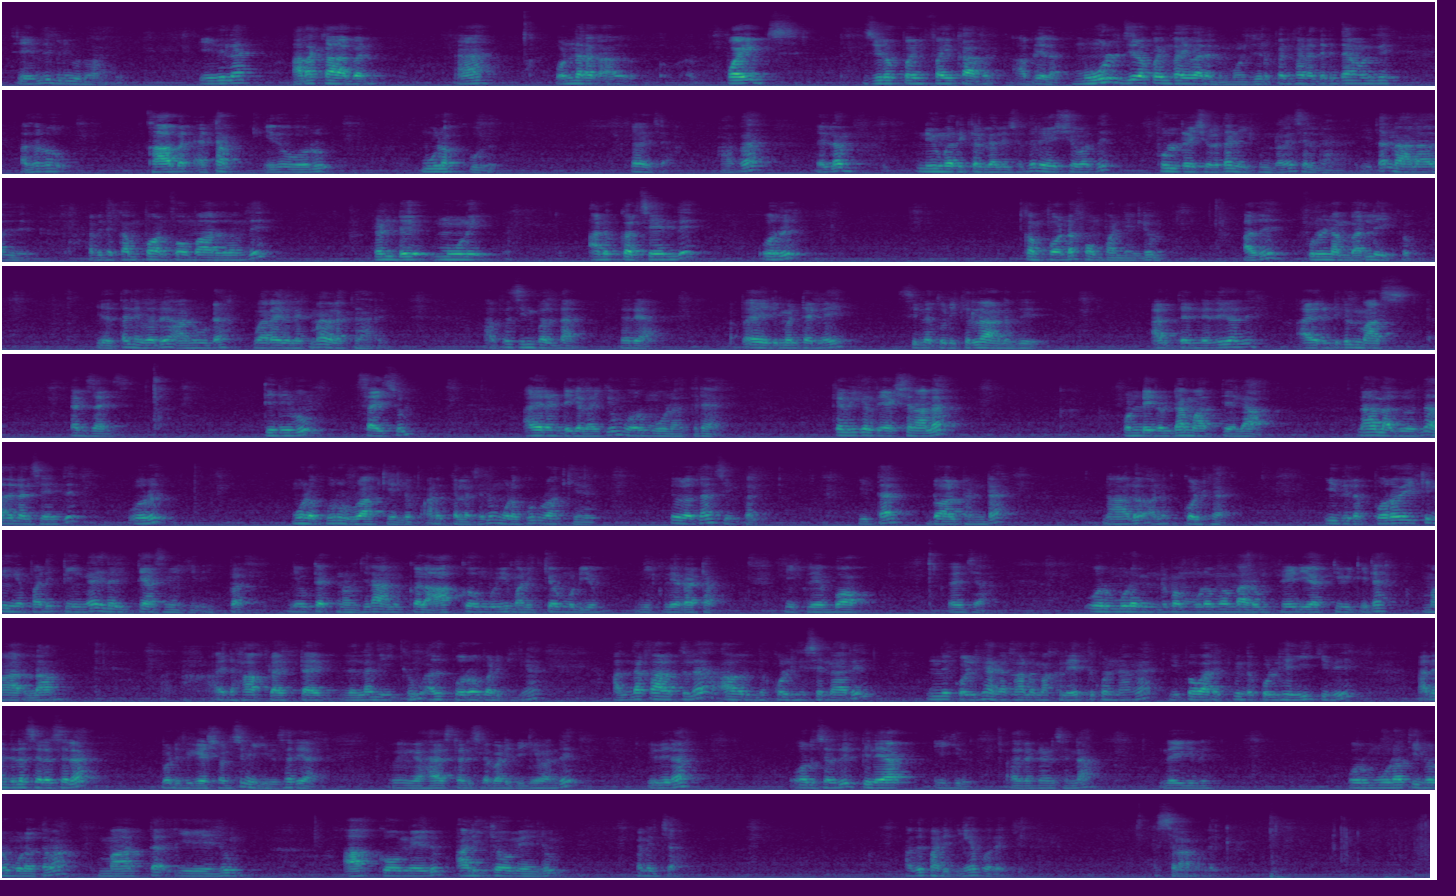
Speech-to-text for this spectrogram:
சேர்ந்து இப்படி உருவாகுது இதில் அரை கார்பன் ஆ ஒன்றரை points zero point five carbon அப்படி இல்லை. மூல் ஜீரோ பாயிண்ட் ஃபைவ் வரணும் மூல் ஜீரோ பாயிண்ட் ஃபைவ் தெரிஞ்சா அவங்களுக்கு அதோட கார்பன் அட்டம் இது ஒரு மூலக்கூறு. சரிச்சா அப்போ எல்லாம் நியூமரிக்கல் வேல்யூஸ் வந்து ரேஷியோ வந்து ஃபுல் ரேஷியோவில் தான் நீக்கணுன்றாங்க சொல்கிறாங்க இதுதான் நாலாவது இது. அப்போ இந்த கம்பவுண்ட் ஃபார்ம் ஆகிறது வந்து ரெண்டு மூணு அணுக்கள் சேர்ந்து ஒரு கம்பவுண்டை ஃபார்ம் பண்ணிடும். அது ஃபுல் நம்பரில் இருக்கும் இதைத்தான் இவர் அணுவோட வரை விளக்கமாக விளக்குறாரு. அப்போ சிம்பிள் தான். சரியா? அப்போ எலிமெண்ட் எண்ணெய் சின்ன துணிக்கல் ஆனது. அடுத்த என்னது வந்து ஐடென்டிக்கல் மாஸ் அண்ட் சைஸ் திணிவும் சைஸும் ஐடென்டிக்கல் ஆகியும் ஒரு மூலத்தில். கெமிக்கல் ரியாக்ஷனால் ஒன்றை ரெண்டாக மாற்றலாம் நான் அது வந்து அதில் சேர்ந்து ஒரு மூலக்கூறு உருவாக்கியலும் அணுக்களில் சேர்ந்து மூலக்கூறு உருவாக்கியலும். இவ்வளோ தான் சிம்பிள் இதுதான் டால்டன்ற நாலு அணுக்கொள்கை இதில் புறவைக்கு நீங்கள் படிப்பீங்க இதில் வித்தியாசம் இருக்குது. இப்போ நியூ டெக்னாலஜினா அணுக்களை ஆக்கவும் முடியும் அழிக்க முடியும். நியூக்ளியர் ஆட்டம் நியூக்ளியர் பாம் ரைச்சா ஒரு மூலம் இன்னொரு மூலமாக மாறும். ரேடியோ ஆக்டிவிட்டியில் மாறலாம். அது ஹாஃப் லைஃப் டைம் இதெல்லாம் நீக்கும். அது புறவை படிப்பீங்க. அந்த காலத்தில் அவர் இந்த கொள்கை சொன்னார். இந்த கொள்கை அந்த கால மக்கள் ஏற்றுக்கொண்டாங்க இப்போ வரைக்கும் இந்த கொள்கை ஈக்குது ஆனால் இதில் சில சில மோடிஃபிகேஷன்ஸும் ஈக்குது சரியா? நீங்கள் ஹையர் ஸ்டடீஸில் படிப்பீங்க வந்து. இதில் ஒரு சிலது பிழையாக ஈக்குது. அதில் என்னென்னு சொன்னால் இந்த இது. ஒரு மூலத்தை இன்னொரு மூலத்தை மாற்ற இயலும். ஆக்கோ மேலும் அழிக்கோ மேலும் பண்ணிச்சா அது படிப்பீங்க போகிறீங்க அஸ்லாம் வலைக்கம்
